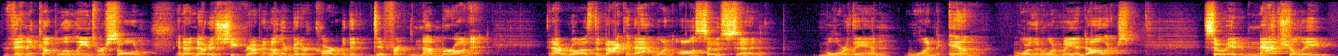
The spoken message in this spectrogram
Then a couple of liens were sold, and I noticed she grabbed another bidder card with a different number on it. And I realized the back of that one also said more than 1M, more than $1 million. So it naturally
